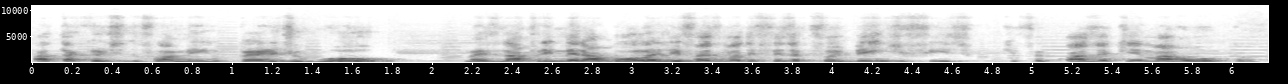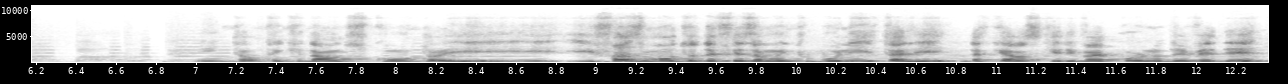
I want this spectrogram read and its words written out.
atacante do Flamengo perde o gol. Mas na primeira bola ele faz uma defesa que foi bem difícil, porque foi quase a queima-roupa. Então tem que dar um desconto aí. E, e, faz uma outra defesa muito bonita ali, daquelas que ele vai pôr no DVD.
